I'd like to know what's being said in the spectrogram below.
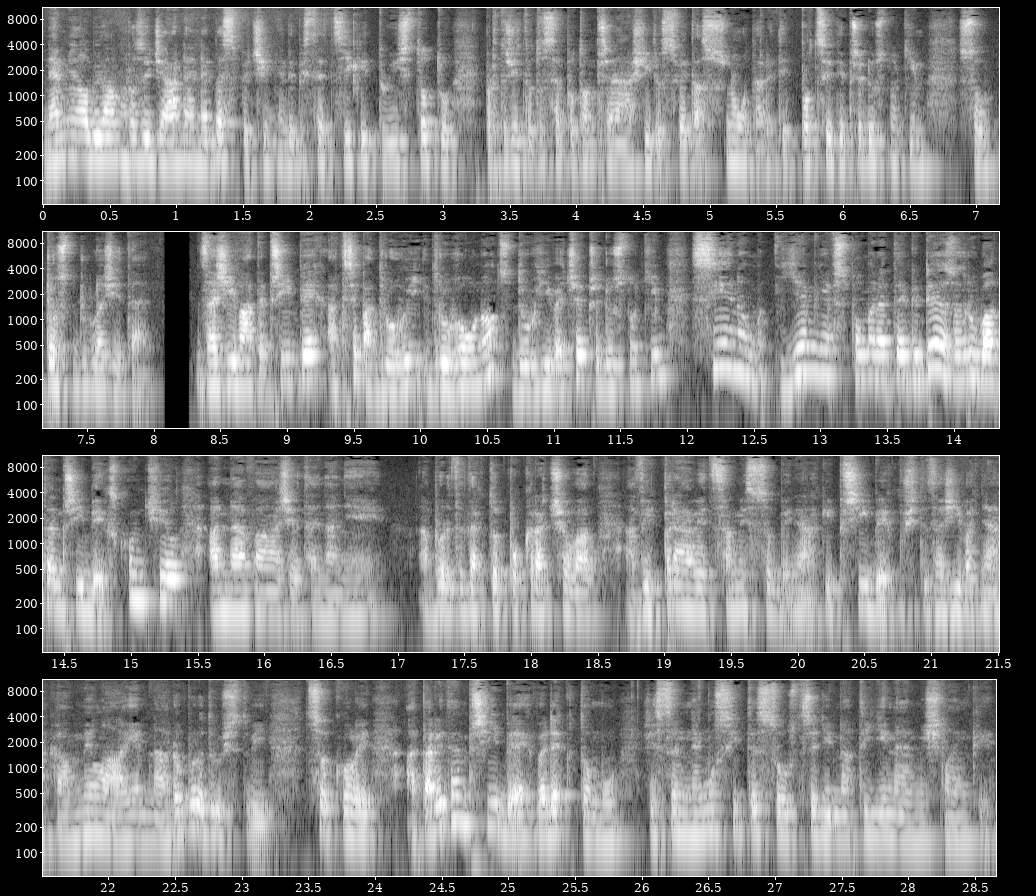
Nemělo by vám hrozit žádné nebezpečí, měli byste cítit tu jistotu, protože toto se potom přenáší do světa snů. Tady ty pocity před usnutím jsou dost důležité. Zažíváte příběh a třeba druhý, druhou noc, druhý večer před usnutím si jenom jemně vzpomenete, kde zhruba ten příběh skončil a navážete na něj a budete takto pokračovat a vyprávět sami sobě nějaký příběh, můžete zažívat nějaká milá, jemná dobrodružství, cokoliv. A tady ten příběh vede k tomu, že se nemusíte soustředit na ty jiné myšlenky.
